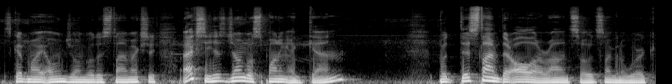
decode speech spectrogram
Let's get my own jungle this time. Actually, actually, his jungle spawning again, but this time they're all around, so it's not gonna work.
